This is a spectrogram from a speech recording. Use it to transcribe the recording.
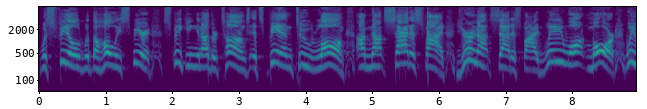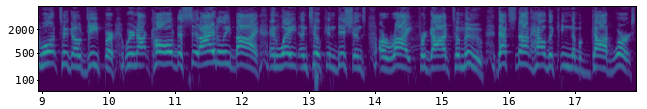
was filled with the Holy Spirit speaking in other tongues. It's been too long. I'm not satisfied. You're not satisfied. We want more. We want to go deeper. We're not called to sit idly by and wait until conditions are right for God to move. That's not how the kingdom of God works.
